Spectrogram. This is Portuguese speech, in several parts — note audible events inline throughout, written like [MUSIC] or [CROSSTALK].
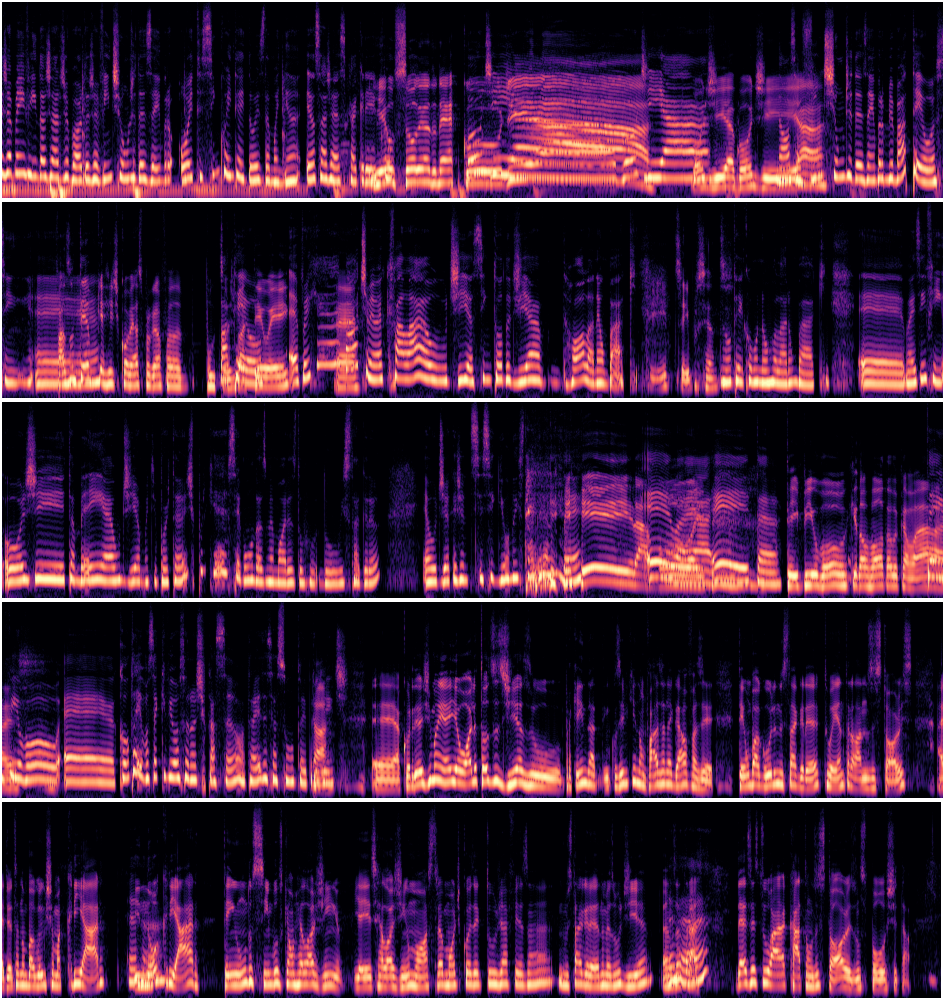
Seja bem-vindo ao Diário de Bordo, dia 21 de dezembro, 8h52 da manhã. Eu sou a Jéssica Greco. E eu sou o Leandro Neco. Bom dia! Bom Bom dia! Bom dia, bom dia. Nossa, 21 de dezembro me bateu, assim. é- Faz um tempo que a gente começa o programa falando, putz, hoje Bateu. bateu, hein? É porque É. bate, meu. É que falar o dia, assim, todo dia rola, né, um baque. Sim, 100%. Não tem como não rolar um baque. É, mas enfim, hoje também é um dia muito importante, porque, segundo as memórias do, do Instagram, é o dia que a gente se seguiu no Instagram, [LAUGHS] né? Eira, Ela, eita! Tempinho bom que não volta nunca mais. Tempinho bom. É, conta aí, você que viu essa notificação, traz esse assunto aí pra Tá. gente. É, acordei hoje de manhã e eu olho todos os dias o. Pra quem ainda. Inclusive, quem não faz é legal fazer. Tem um bagulho no Instagram que tu entra lá nos stories. Aí tu entra num bagulho que chama criar. E Aham. no criar tem um dos símbolos que é um reloginho. E aí esse reloginho mostra um monte de coisa que tu já fez na- no Instagram no mesmo dia, anos Aham. atrás. Daí às vezes tu acata uns stories, uns posts e tal.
